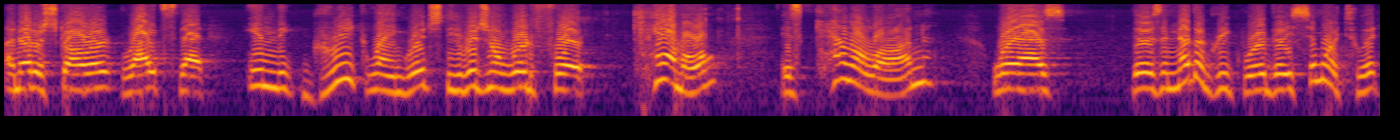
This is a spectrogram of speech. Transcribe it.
Another scholar writes that in the Greek language, the original word for camel is kamelon, whereas there's another Greek word very similar to it,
